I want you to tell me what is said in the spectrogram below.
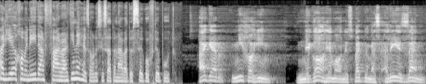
علی خامنه ای در فروردین 1393 گفته بود. اگر می‌خواهیم نگاه ما نسبت به مسئله زن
